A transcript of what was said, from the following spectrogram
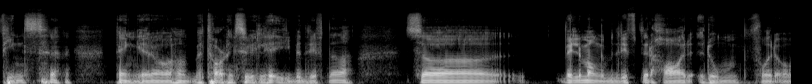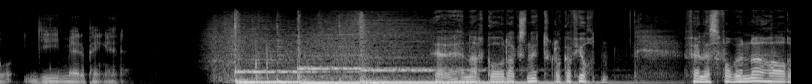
fins penger og betalingsvilje i bedriftene. Da. Så veldig mange bedrifter har rom for å gi mer penger. Her er NRK Dagsnytt klokka 14. Fellesforbundet har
